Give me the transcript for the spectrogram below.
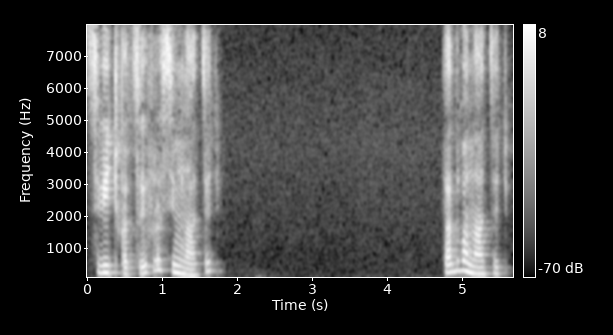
свічка цифра 17 та 12.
